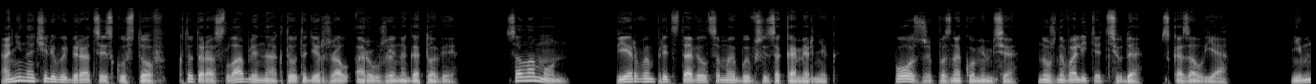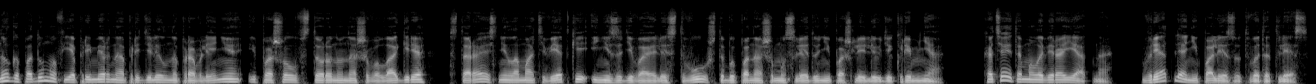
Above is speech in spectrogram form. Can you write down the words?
Они начали выбираться из кустов, кто-то расслабленно, а кто-то держал оружие наготове. «Соломон». Первым представился мой бывший сокамерник. «Позже познакомимся. Нужно валить отсюда», — сказал я. Немного подумав, я примерно определил направление и пошел в сторону нашего лагеря, стараясь не ломать ветки и не задевая листву, чтобы по нашему следу не пошли люди кремня. Хотя это маловероятно. Вряд ли они полезут в этот лес.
